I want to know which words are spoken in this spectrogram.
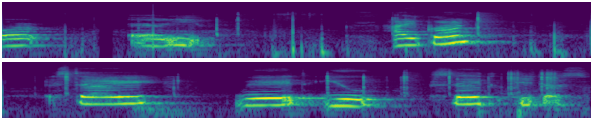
or. I can't stay with you, said Jesus.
